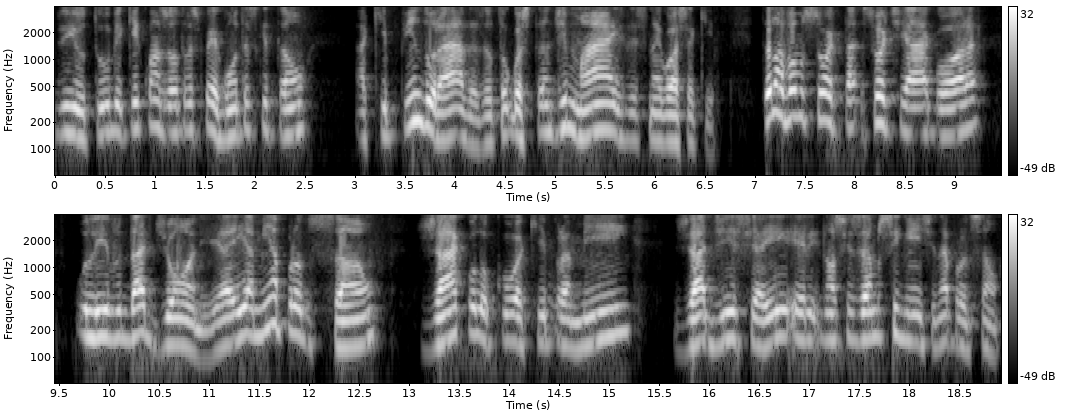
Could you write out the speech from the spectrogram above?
YouTube aqui com as outras perguntas que estão aqui penduradas. Eu estou gostando demais desse negócio aqui. Então nós vamos sortar, sortear agora o livro da Johnny. E aí a minha produção já colocou aqui para mim, já disse aí, ele, nós fizemos o seguinte, né, produção?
